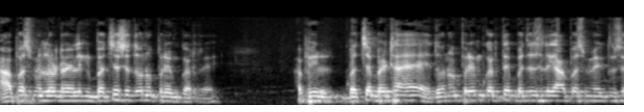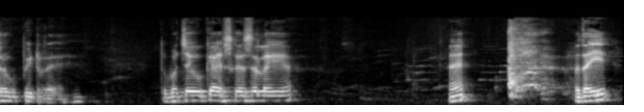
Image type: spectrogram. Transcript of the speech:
आपस में लड़ रहे हैं, लेकिन बच्चे से दोनों प्रेम कर रहे हैं। और फिर बच्चा बैठा है, दोनों प्रेम करते हैं, बच्चे से लेकर आपस में एक दूसरे को पीट रहे हैं। तो बच्चे को क्या कैसा लगेगा? हैं? बताइए।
